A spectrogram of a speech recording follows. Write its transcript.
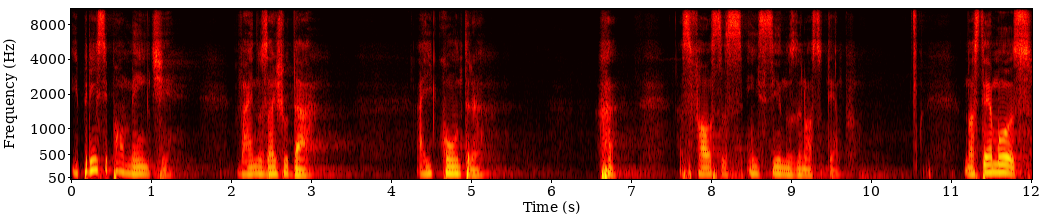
e principalmente vai nos ajudar a ir contra as falsas ensinos do nosso tempo. Nós temos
